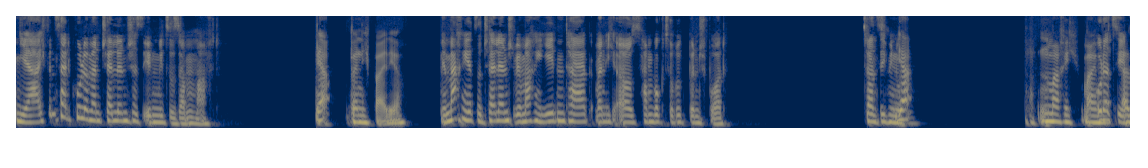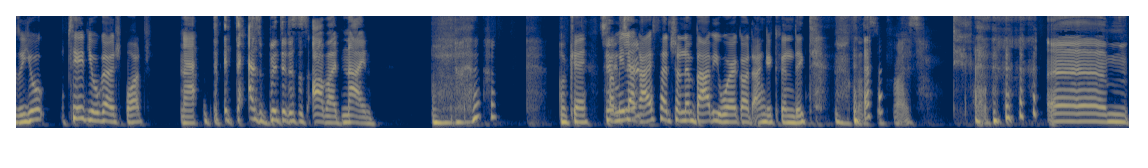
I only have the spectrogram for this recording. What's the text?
Ja, ich finde es halt cool, wenn man Challenges irgendwie zusammen macht. Ja, bin ich bei dir. Wir machen jetzt eine Challenge. Wir machen jeden Tag, wenn ich aus Hamburg zurück bin, Sport. 20 Minuten. Ja. Mache ich. Mach Oder 10. Also jo zählt Yoga als Sport? Na, also bitte, das ist Arbeit. Nein. okay. Zähl- Pamela zähl- Reif hat schon einen Barbie-Workout angekündigt. Oh Gott, Surprise. Ähm,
